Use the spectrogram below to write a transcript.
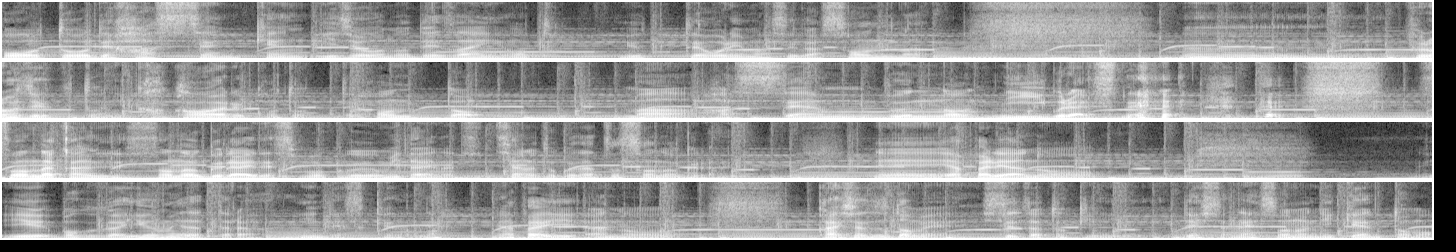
冒頭で8000件以上のデザインをと言っておりますがそんなうーんプロジェクトに関わることって本当まあ8000分の2ぐらいですね。そんな感じです。そのぐらいです。僕みたいなちっちゃなとこだとそのぐらい。でやっぱりあの僕が有名だったらいいんですけどね。やっぱりあの会社勤めしてた時でしたね。その2件とも、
